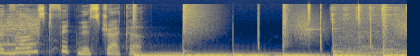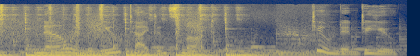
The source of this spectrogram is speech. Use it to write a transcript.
advanced fitness tracker. Now in the new Titan Smart. Tuned in to you.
